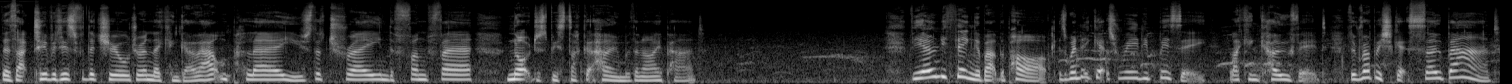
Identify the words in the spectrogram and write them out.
There's activities for the children, they can go out and play, use the train, the fun fair, not just be stuck at home with an iPad. The only thing about the park is when it gets really busy, like in COVID, the rubbish gets so bad.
